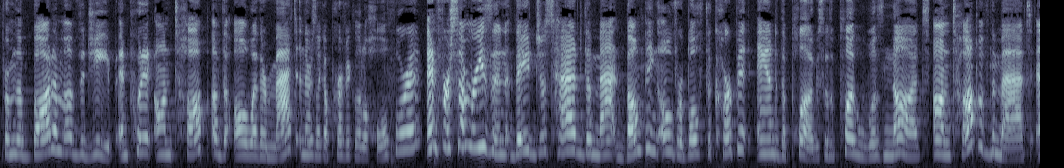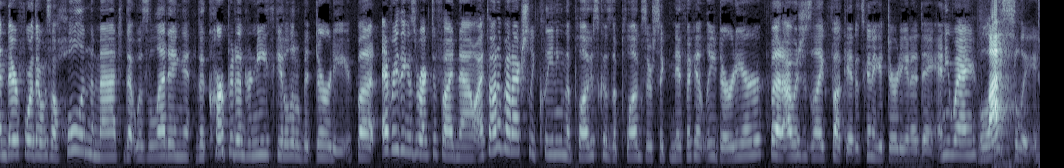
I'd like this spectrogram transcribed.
from the bottom of the Jeep and put it on top of the all-weather mat and there's like a perfect little hole for it. And for some reason, they just had the mat bumping over both the carpet and the plug. So the plug was not on top of the mat and therefore there was a hole in the mat that was letting the carpet underneath get a little bit dirty. But everything is rectified now. I thought about actually cleaning the plugs because the plugs are significantly dirtier, but I was just like, fuck it, it's gonna get dirty in a day. Anyway, lastly,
